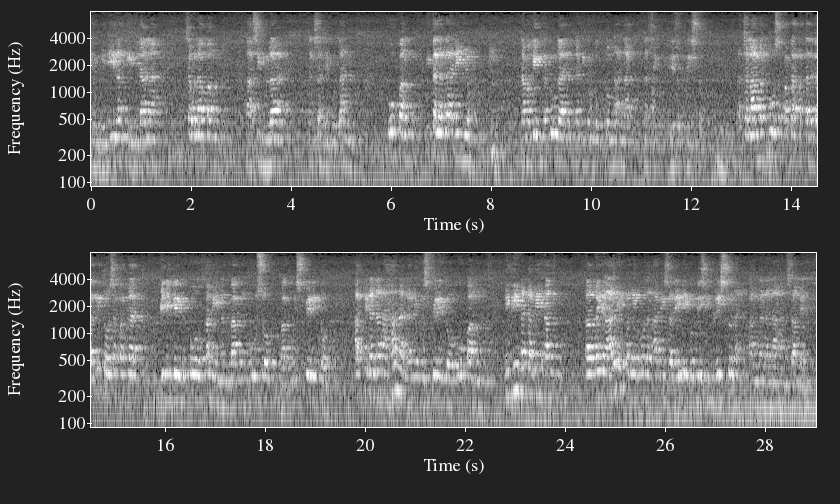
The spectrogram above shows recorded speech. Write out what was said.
iyong hinilang, inilala sa wala pang uh, simula ng sanlibutan upang italaga ninyo na maging katulad ng inyong buktong na anak na si Yeso Kristo. At salamat po sa pagkakatalaga ito sapagkat binigay po kami ng bagong puso, bagong espiritu at pinananahanan ng iyong espiritu upang hindi na kami ang uh, may-ari, Panginoon, ng aming sarili, kundi si Kristo na ang nananahan sa amin.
